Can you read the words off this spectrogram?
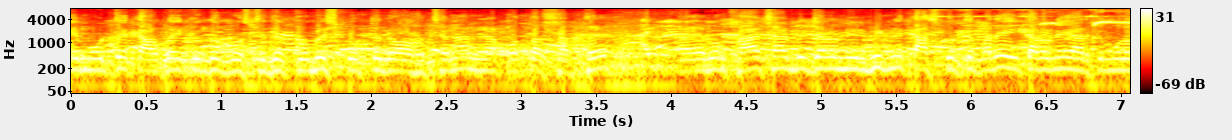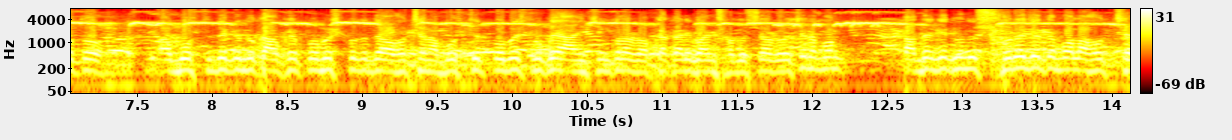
এই মুহূর্তে কাউকে কিন্তু বস্তিতে প্রবেশ করতে দেওয়া হচ্ছে না, নিরাপত্তার স্বার্থে। এবং ফায়ার সার্ভিস যেন নির্বিঘ্নে কাজ করতে পারে, এই কারণে আর কি মূলত বস্তিতে কিন্তু কাউকে প্রবেশ করতে দেওয়া হচ্ছে না। বস্তির প্রবেশ মুখে আইন শৃঙ্খলা রক্ষাকারী বাহিনীর সদস্যরা রয়েছেন এবং তাদেরকে কিন্তু সরে যেতে বলা হচ্ছে।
